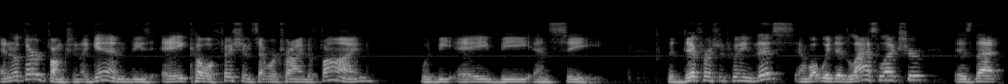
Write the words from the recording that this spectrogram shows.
And in the third function, again, these a coefficients that we're trying to find would be a, b, and c. The difference between this and what we did last lecture is that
